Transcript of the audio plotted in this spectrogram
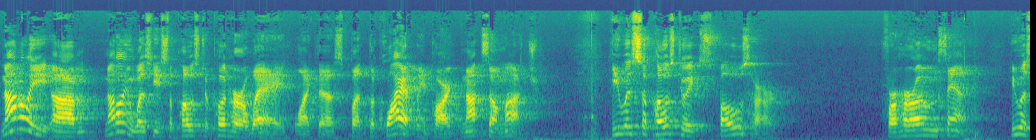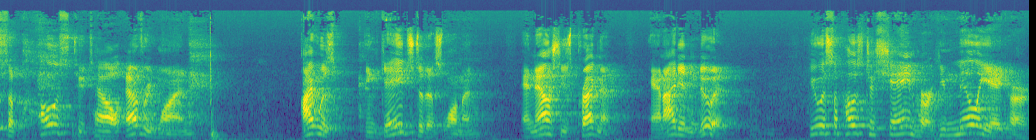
Not only, um, not only was he supposed to put her away like this, but the quietly part, not so much. He was supposed to expose her for her own sin. He was supposed to tell everyone, I was engaged to this woman, and now she's pregnant, and I didn't do it. He was supposed to shame her, humiliate her,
